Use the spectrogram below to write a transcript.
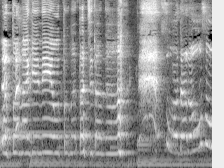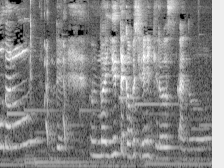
大人げねえ大人たちだな。そうだろうそうだろう。で、まあ、言ったかもしれへんけどあの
